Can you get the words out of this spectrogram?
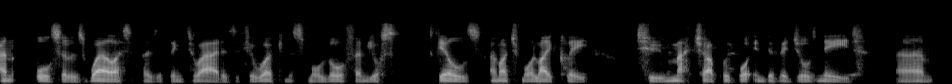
and also, as well, I suppose the thing to add is if you're working a small law firm, your skills are much more likely to match up with what individuals need. Um,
